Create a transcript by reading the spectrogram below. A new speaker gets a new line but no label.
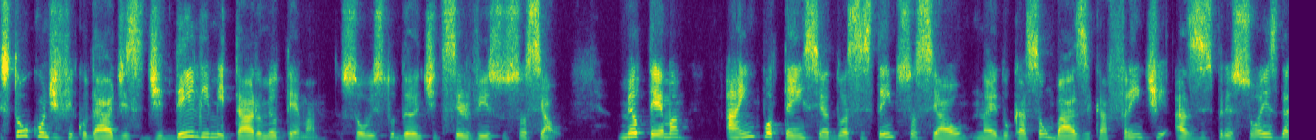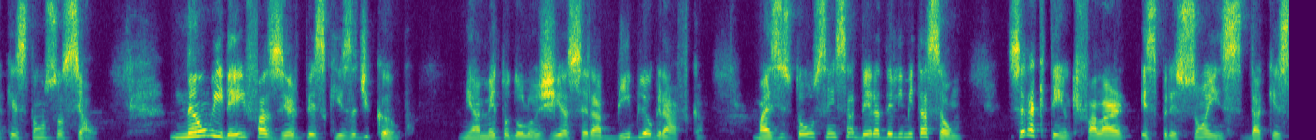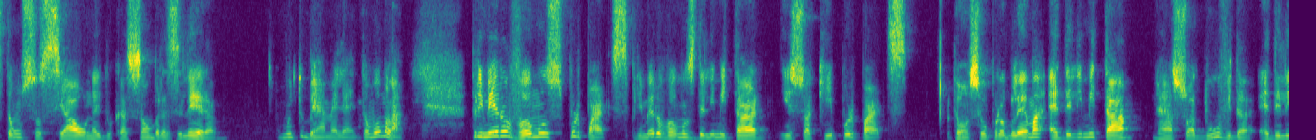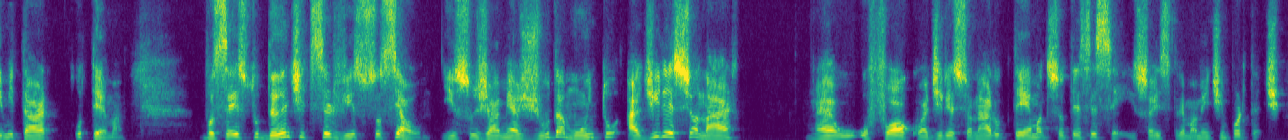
Estou com dificuldades de delimitar o meu tema. Sou estudante de serviço social. Meu tema, a impotência do assistente social na educação básica frente às expressões da questão social. Não irei fazer pesquisa de campo. Minha metodologia será bibliográfica, mas estou sem saber a delimitação. Será que tenho que falar expressões da questão social na educação brasileira? Muito bem, Amélia. Então vamos lá. Primeiro vamos por partes. Primeiro vamos delimitar isso aqui por partes. Então o seu problema é delimitar, né, a sua dúvida é delimitar o tema. Você é estudante de serviço social. Isso já me ajuda muito a direcionar né, o, o foco, a direcionar o tema do seu TCC. Isso é extremamente importante.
